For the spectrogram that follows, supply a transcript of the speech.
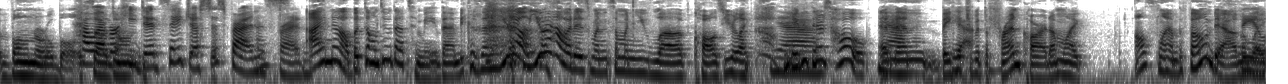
vulnerable." However, don't- he did say just as friends. As friends. I know, but don't do that to me then, because then you know you know how it is when someone you love calls you. You're like, Yeah. maybe there's hope, and Yeah. then they hit Yeah. you with the friend card. I'm like, I'll slam the phone down. See I'm you like,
